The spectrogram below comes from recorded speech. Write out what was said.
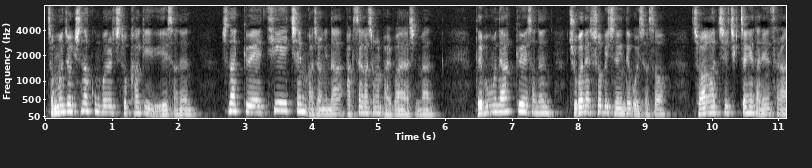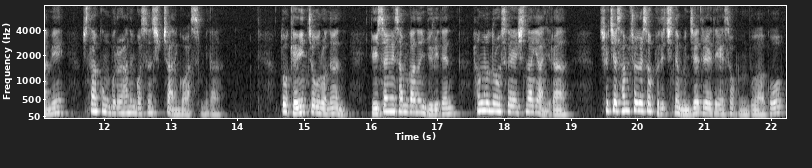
전문적인 신학 공부를 지속하기 위해서는 신학교의 THM 과정이나 박사 과정을 밟아야 하지만 대부분의 학교에서는 주간의 수업이 진행되고 있어서 저와 같이 직장에 다니는 사람이 신학 공부를 하는 것은 쉽지 않은 것 같습니다. 또 개인적으로는 일상의 삶과는 유리된 학문으로서의 신학이 아니라 실제 삶 속에서 부딪히는 문제들에 대해서 공부하고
